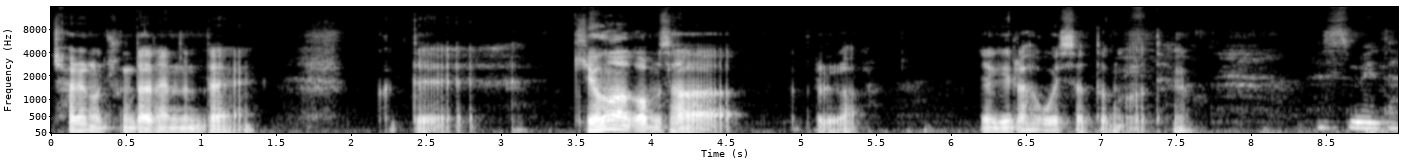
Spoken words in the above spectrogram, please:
촬영을 중단했는데 그때 기형아 검사를 하- 얘기를 하고 있었던 것 같아요. 됐습니다.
